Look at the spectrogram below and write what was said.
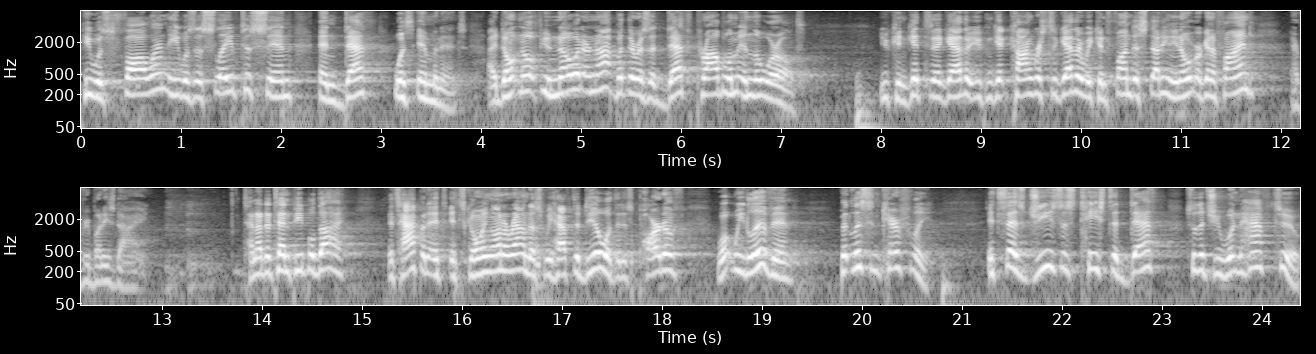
He was fallen, he was a slave to sin, and death was imminent. I don't know if you know it or not, but there is a death problem in the world. You can get together, you can get Congress together, we can fund a study, and you know what we're going to find? Everybody's dying. 10 out of 10 people die. It's happening, it's going on around us. We have to deal with it. It's part of what we live in. But listen carefully. It says Jesus tasted death so that you wouldn't have to.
